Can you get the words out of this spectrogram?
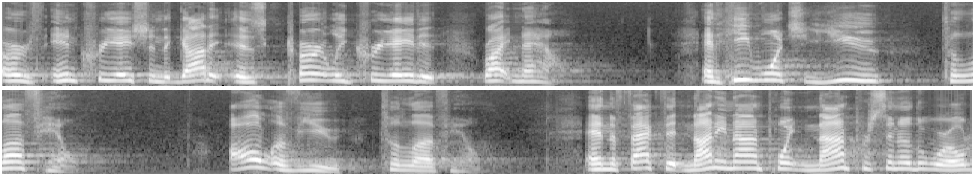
earth in creation that God is currently created right now. And He wants you to love Him. All of you to love Him. And the fact that 99.9% of the world,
